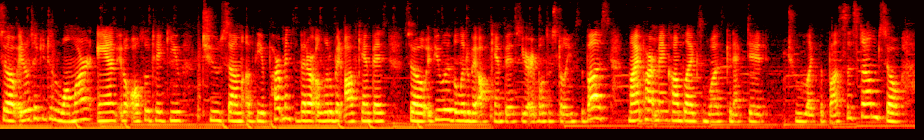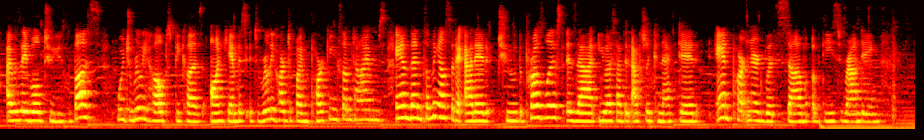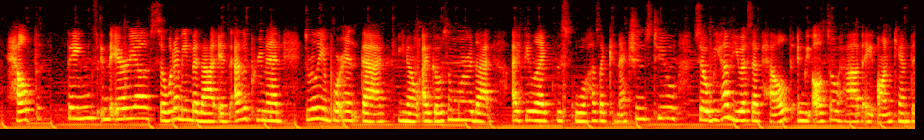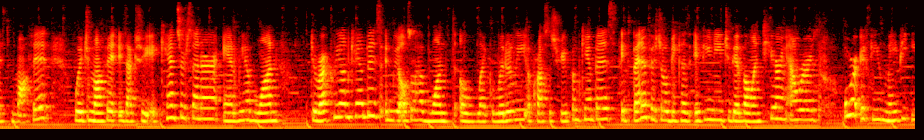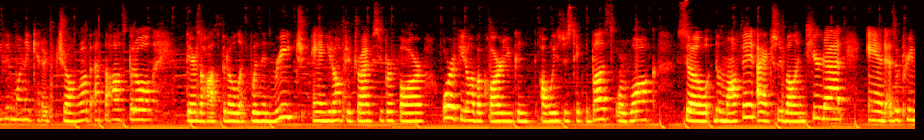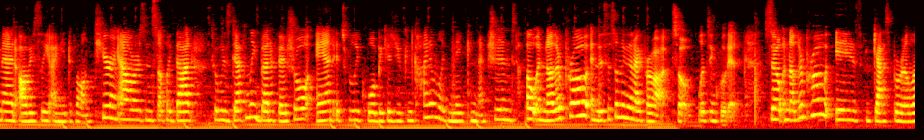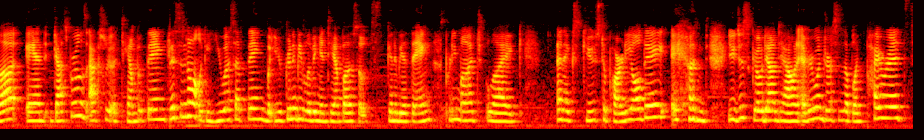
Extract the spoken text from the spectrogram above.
So it'll take you to the Walmart and it'll also take you to some of the apartments that are a little bit off campus. So if you live a little bit off campus, you're able to still use the bus. My apartment complex was connected to like the bus system. So I was able to use the bus which really helps because on campus it's really hard to find parking sometimes. And then something else that I added to the pros list is that USF is actually connected and partnered with some of the surrounding health things in the area. So what I mean by that is as a pre-med, it's really important that, you know, I go somewhere that I feel like the school has like connections to. So we have USF Health and we also have a on-campus Moffitt, which Moffitt is actually a cancer center and we have one directly on campus and we also have ones uh, like literally across the street from campus. It's beneficial because if you need to get volunteering hours or if you maybe even want to get a job at the hospital, there's a hospital like within reach and you don't have to drive super far or if you don't have a car you can always just take the bus or walk. So the Moffitt I actually volunteered at and as a pre-med obviously I need to volunteering hours and stuff like that so it was definitely beneficial and it's really cool because you can kind of like make connections. Oh another pro and this is something that I forgot so let's include it. So another pro is Gasparilla and Gasparilla is actually a Tampa thing. This is not like a USF thing but you're gonna be living in Tampa so it's gonna be a thing. Pretty much like an excuse to party all day and you just go downtown. Everyone dresses up like pirates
